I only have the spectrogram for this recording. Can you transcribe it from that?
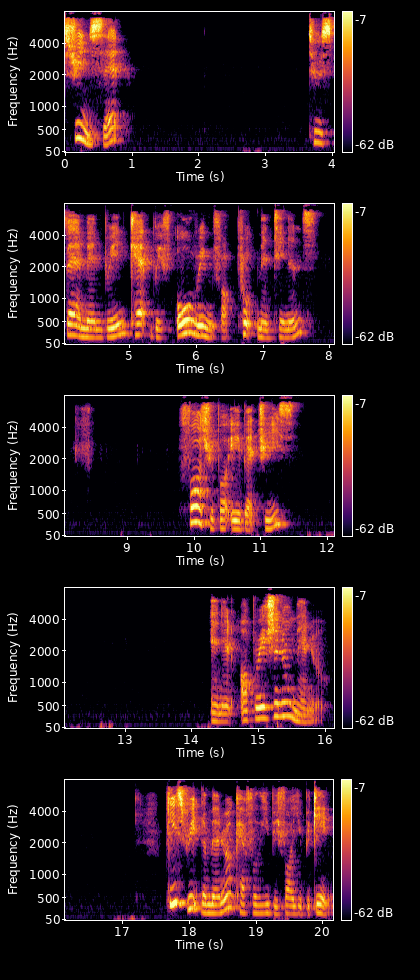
syringe set, two spare membrane cap with O-ring for probe maintenance, four AAA batteries, and an operational manual. Please read the manual carefully before you begin.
